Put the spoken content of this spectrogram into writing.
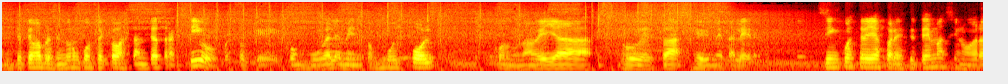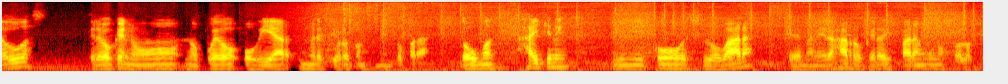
en este tema presenta un concepto bastante atractivo, puesto que conjuga elementos muy folk con una bella rudeza heavy metalera. Cinco estrellas para este tema, sin lugar a dudas. Creo que no, no puedo obviar un merecido reconocimiento para Thomas Heikkinen y Nico Slovara, que de manera jarroquera disparan unos solos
